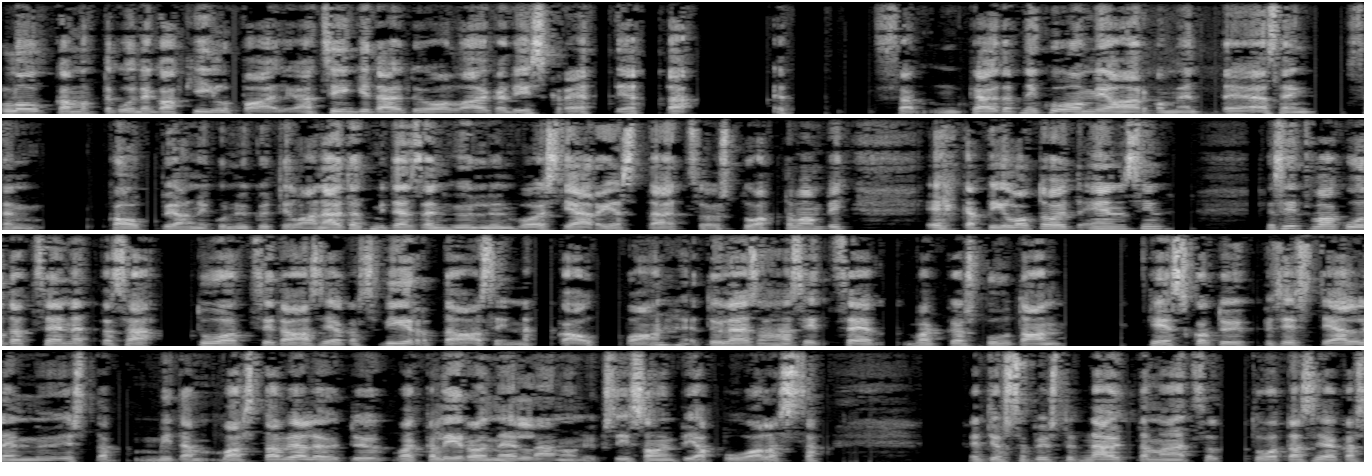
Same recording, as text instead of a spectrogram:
loukkaamatta kuitenkaan kilpailijaa, että siinäkin täytyy olla aika diskreetti, että, että sä käytät niin kuin omia argumentteja ja sen, sen kauppiaan niin nykytilaa. Näytät, miten sen hyllyn voisi järjestää, että se olisi tuottavampi. Ehkä pilotoit ensin, ja sitten vakuutat sen, että sä tuot sitä asiakasvirtaa sinne kauppaan. Et yleensähän sitten se, vaikka jos puhutaan keskotyyppisistä jälleenmyyjistä, mitä vastaavia löytyy, vaikka Leroy on yksi isoimpia Puolassa, että jos sä pystyt näyttämään, että sä tuot asiakas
